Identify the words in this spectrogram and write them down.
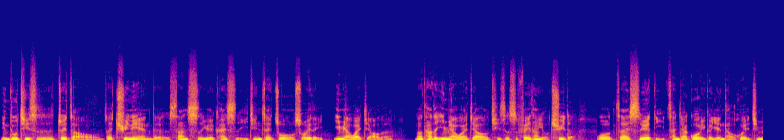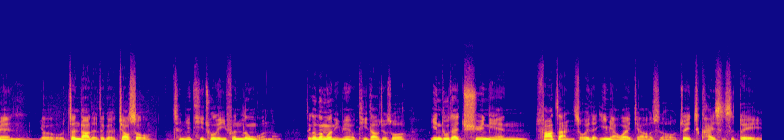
印度其实最早在去年的三四月开始，已经在做所谓的疫苗外交了。那它的疫苗外交其实是非常有趣的。我在四月底参加过一个研讨会，前面有政大的这个教授曾经提出了一份论文哦。这个论文里面有提到，就是说印度在去年发展所谓的疫苗外交的时候，最开始是对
